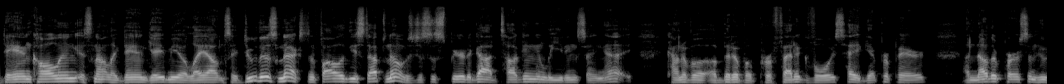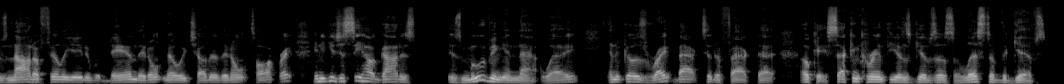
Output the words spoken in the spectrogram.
Dan calling. It's not like Dan gave me a layout and say, do this next and follow these steps. No, it was just the spirit of God tugging and leading, saying, hey, kind of a, a bit of a prophetic voice. Hey, get prepared. Another person who's not affiliated with Dan, they don't know each other, they don't talk, right? And you can just see how God is is moving in that way and it goes right back to the fact that okay second corinthians gives us a list of the gifts.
